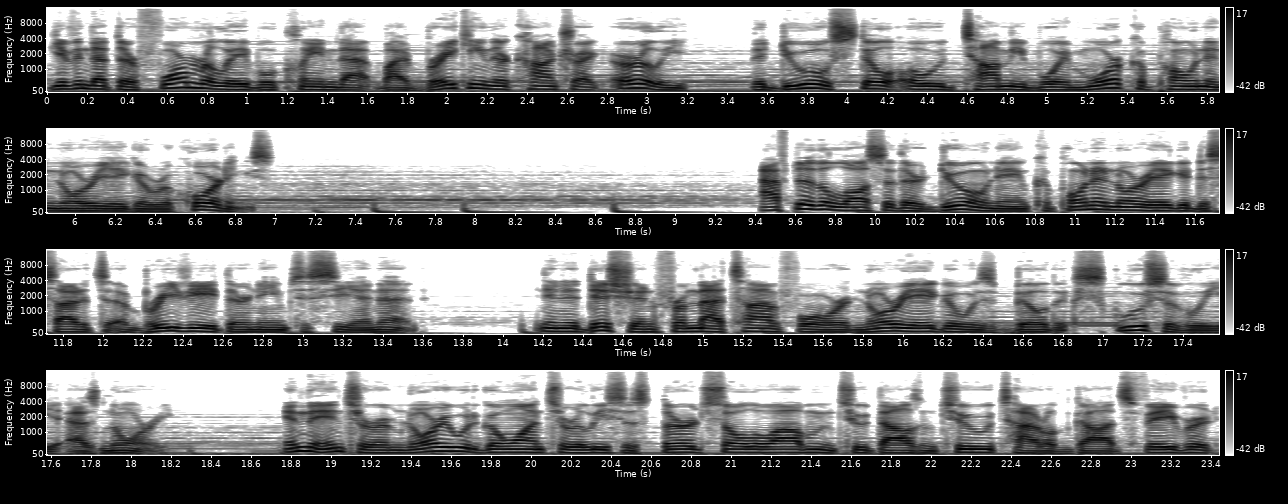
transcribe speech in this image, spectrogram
given that their former label claimed that by breaking their contract early, the duo still owed Tommy Boy more Capone and Noreaga recordings. After the loss of their duo name, Capone and Noreaga decided to abbreviate their name to CNN. In addition, from that time forward, Noreaga was billed exclusively as Nori. In the interim, Nori would go on to release his third solo album in 2002 titled God's Favorite.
